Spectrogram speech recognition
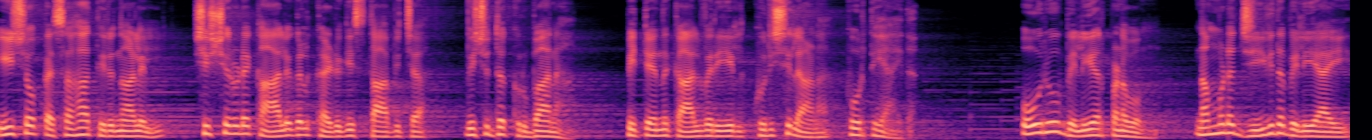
ഈശോ പെസഹ തിരുനാളിൽ ശിഷ്യരുടെ കാലുകൾ കഴുകി സ്ഥാപിച്ച വിശുദ്ധ കുർബാന പിറ്റേന്ന് കാൽവരിയിൽ കുരിശിലാണ് പൂർത്തിയായത്. ഓരോ ബലിയർപ്പണവും നമ്മുടെ ജീവിത ബലിയായി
